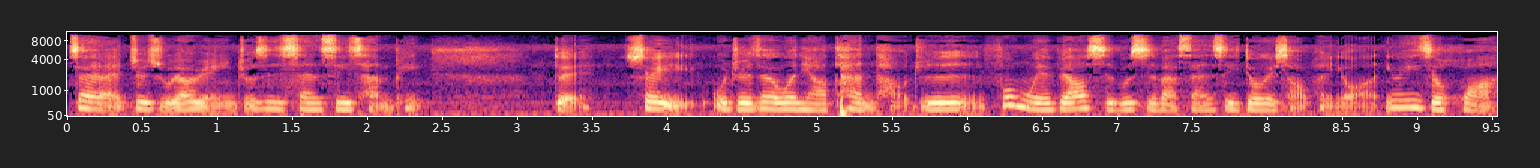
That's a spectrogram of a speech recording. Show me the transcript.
再来最主要原因就是三 C 产品。对，所以我觉得这个问题要探讨，就是父母也不要时不时把三 C 丢给小朋友啊，因为一直滑，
